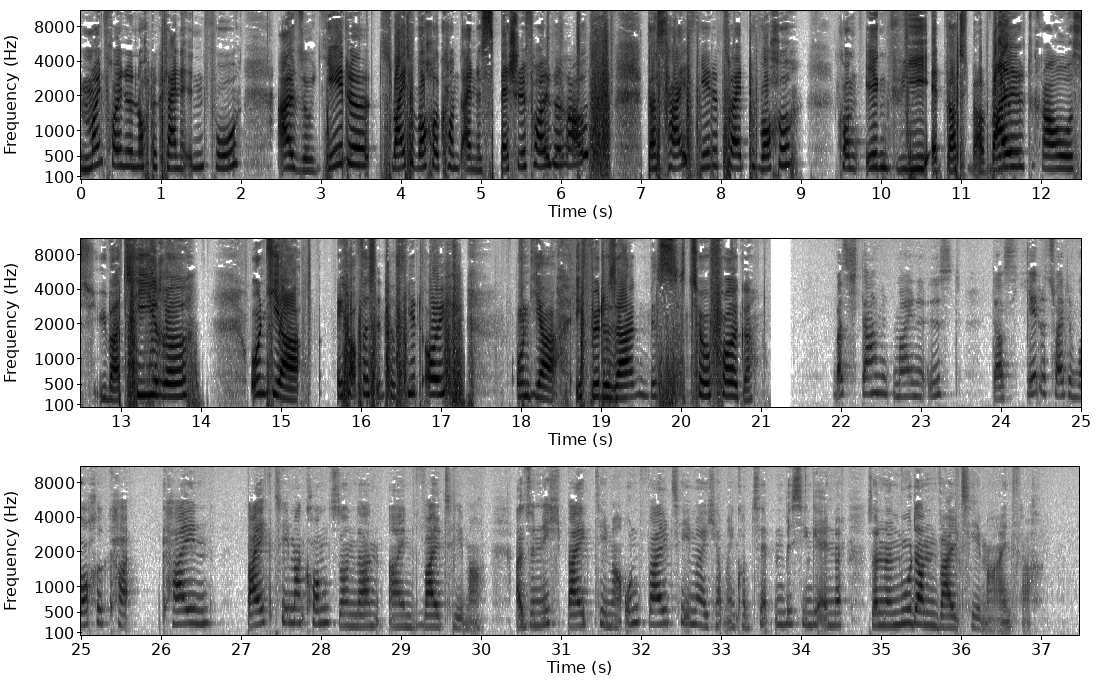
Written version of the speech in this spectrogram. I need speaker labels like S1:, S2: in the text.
S1: Moin Freunde, noch eine kleine Info. Also, jede zweite Woche kommt eine Special-Folge raus. Das heißt, jede zweite Woche kommt irgendwie etwas über Wald raus, über Tiere. Und ja, ich hoffe, es interessiert euch. Und ja, ich würde sagen, bis zur Folge. Was ich damit meine ist, dass jede zweite Woche kein Bike-Thema kommt, sondern ein Waldthema. Also nicht Bike-Thema und Waldthema. Ich habe mein Konzept ein bisschen geändert, sondern nur dann ein Waldthema einfach.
